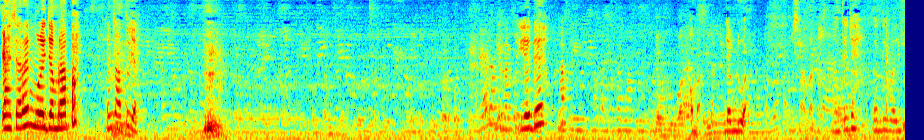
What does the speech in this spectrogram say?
Eh acaranya mulai jam berapa? Jam 1 ya? Iya deh jam 2 Masih aman Nanti deh ganti baju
